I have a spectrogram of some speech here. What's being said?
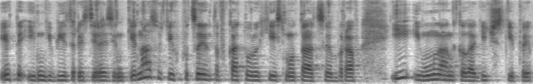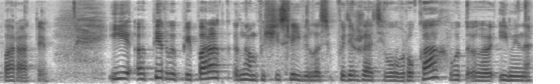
Это ингибиторы стирозинкиназ у тех пациентов, у которых есть мутация БРАФ, и иммуноонкологические препараты. И первый препарат, нам посчастливилось подержать его в руках, вот именно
